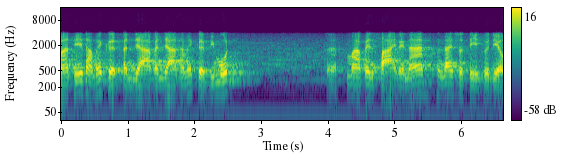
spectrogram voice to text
มาธิทำให้เกิดปัญญา ปัญญาทำให้เกิดวิมุตติมาเป็นสายเลยนะมันได้สติตัวเดียว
